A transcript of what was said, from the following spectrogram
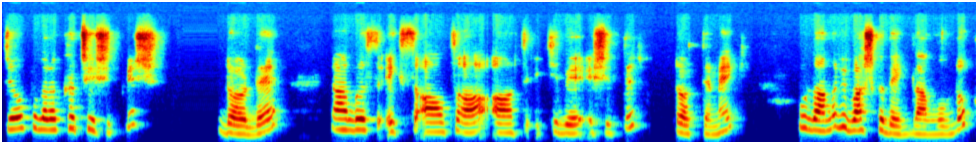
Cevap olarak kaç eşitmiş? 4'e. Yani burası eksi 6a artı 2b eşittir 4 demek. Buradan da bir başka denklem bulduk.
